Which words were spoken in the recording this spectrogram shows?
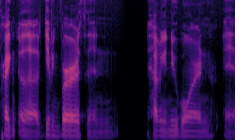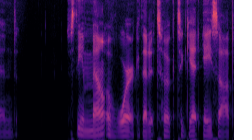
preg- uh, giving birth and having a newborn and just the amount of work that it took to get Aesop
